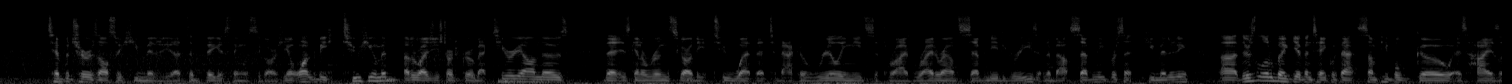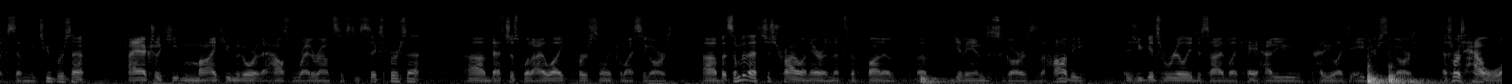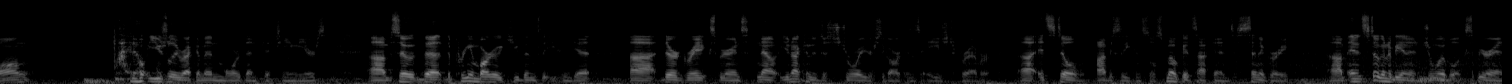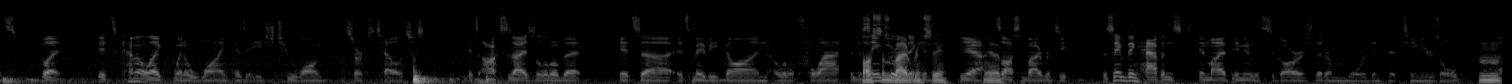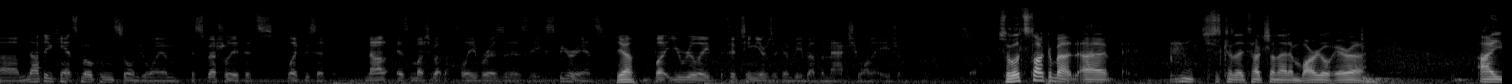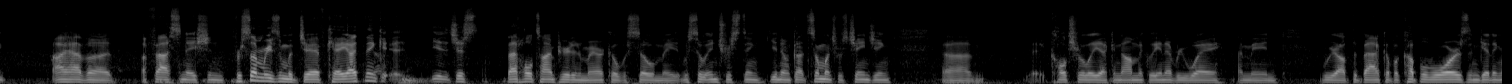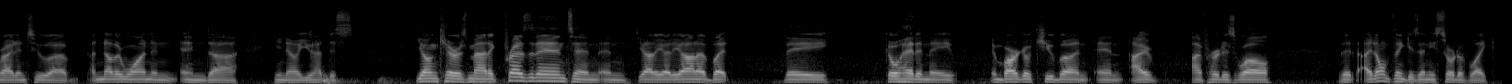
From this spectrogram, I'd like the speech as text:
temperature is also humidity. That's the biggest thing with cigars. You don't want it to be too humid, otherwise you start to grow bacteria on those. That is going to ruin the cigar. They get too wet. That tobacco really needs to thrive right around 70 degrees and about 70% humidity. Uh, there's a little bit of give and take with that. Some people go as high as like 72%. I actually keep my humidor at the house right around 66%. Um, that's just what I like personally for my cigars. Uh, but some of that's just trial and error, and that's the fun of, of getting into cigars as a hobby, is you get to really decide like, hey, how do you how do you like to age your cigars? As far as how long, I don't usually recommend more than 15 years. Um, so the the pre-embargo Cubans that you can get, uh, they're a great experience. Now you're not going to destroy your cigar because it's aged forever. Uh, it's still obviously you can still smoke it. It's not going to disintegrate, um, and it's still going to be an enjoyable experience. But it's kind of like when a wine has aged too long, you can start to tell it's just it's oxidized a little bit. It's uh it's maybe gone a little flat. The Lost some sort of thing vibrancy. yeah, Yeah. it's awesome vibrancy. The same thing happens, in my opinion, with cigars that are more than 15 years old. Mm-hmm. Um, not that you can't smoke them and still enjoy them, especially if it's like we said, not as much about the flavor as it is the experience. Yeah. But you really, 15 years are going to be about the max you want to age them. So. So let's talk about uh, just because I touched on that embargo era. I I have a, a fascination for some reason with JFK. I think it, it just that whole time period in America was so amazing. It was so interesting. You know, God, so much was changing, um, culturally, economically, in every way. I mean, we were off the back of a couple wars and getting right into uh, another one, and and uh, you know, you had this young charismatic president and and yada yada yada. But they go ahead and they embargo Cuba, and, and I've I've heard as well that I don't think is any sort of like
